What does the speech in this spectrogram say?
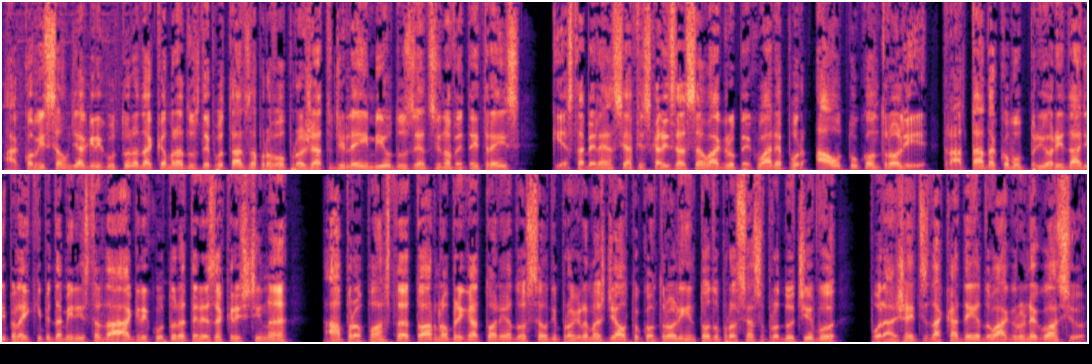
A Comissão de Agricultura da Câmara dos Deputados aprovou o projeto de lei 1293 que estabelece a fiscalização agropecuária por autocontrole, tratada como prioridade pela equipe da ministra da Agricultura Tereza Cristina. A proposta torna obrigatória a adoção de programas de autocontrole em todo o processo produtivo por agentes da cadeia do agronegócio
